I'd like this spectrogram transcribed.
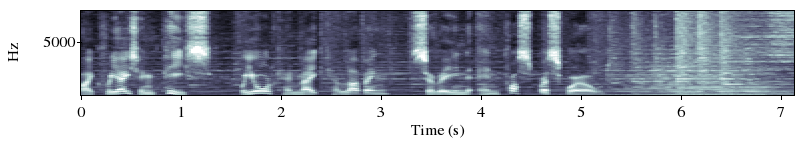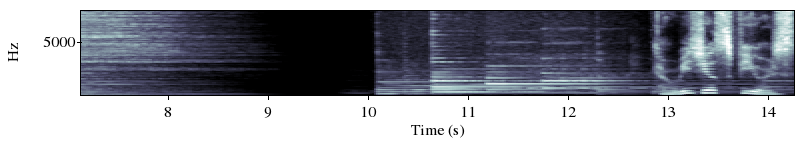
By creating peace, we all can make a loving, serene, and prosperous world. Courageous viewers,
